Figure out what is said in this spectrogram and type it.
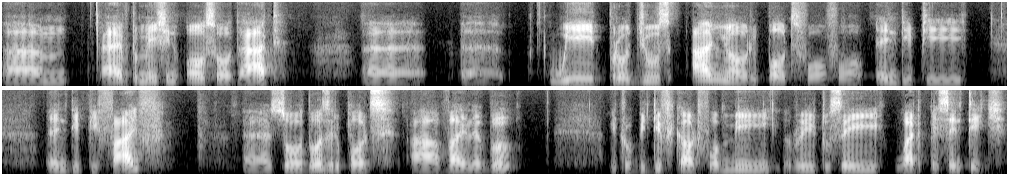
Um, I have to mention also that uh, uh, we produce annual reports for, for NDP, NDP 5. Uh, so those reports are available. It will be difficult for me really to say what percentage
